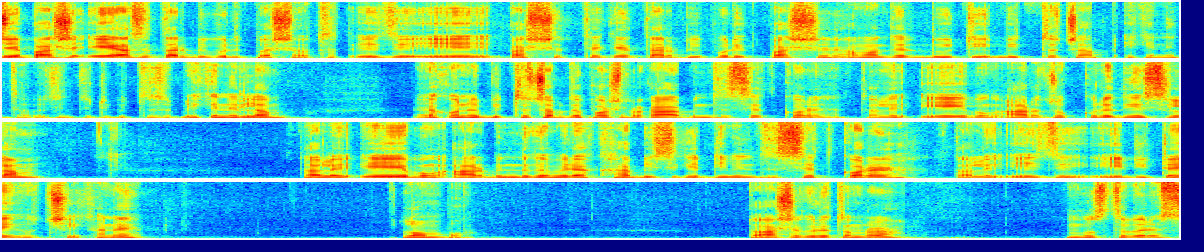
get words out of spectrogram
যে পাশে এ আছে, তার বিপরীত পাশে। অর্থাৎ এই যে এ পাশের থেকে তার বিপরীত পাশে আমাদের দুইটি বৃত্তচাপ এঁকে নিতে হবে। যে দুইটি বৃত্তচাপ এঁকে নিলাম, এখন এই বৃত্তচাপ দিয়ে পরস্পর আর বিন্দু সেট করে, তাহলে এ এবং আর যোগ করে দিয়েছিলাম। তাহলে এ এবং আর বিন্দুগামী রেখা বিসিকে ডি বিন্দুতে সেট করে, তাহলে এই যে এডিটাই হচ্ছে এখানে লম্ব। তো আশা করি তোমরা বুঝতে পেরেছ।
